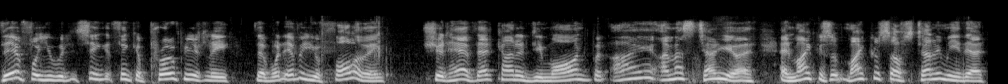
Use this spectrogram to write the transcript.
Therefore, you would think, think appropriately that whatever you're following should have that kind of demand. But I, I must tell you, and Microsoft, Microsoft's telling me that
